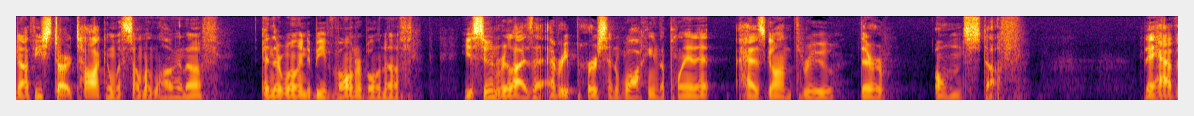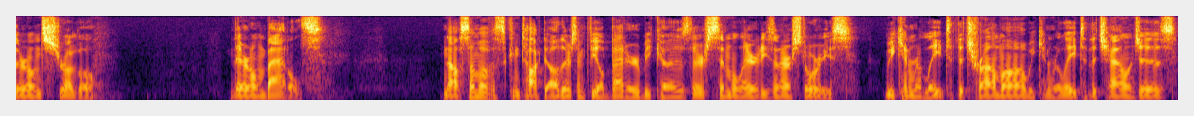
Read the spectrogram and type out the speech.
Now, if you start talking with someone long enough and they're willing to be vulnerable enough, you soon realize that every person walking the planet has gone through their own stuff. They have their own struggle, their own battles now, some of us can talk to others and feel better because there are similarities in our stories. We can relate to the trauma, we can relate to the challenges,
